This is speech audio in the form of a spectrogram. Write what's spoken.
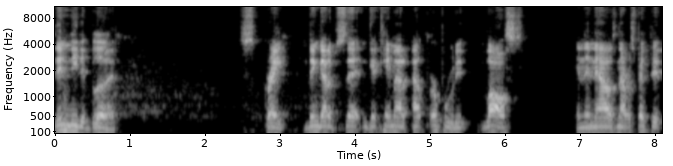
then needed blood. It's great. Then got upset and get, came out, out uprooted, lost, and then now it's not respected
